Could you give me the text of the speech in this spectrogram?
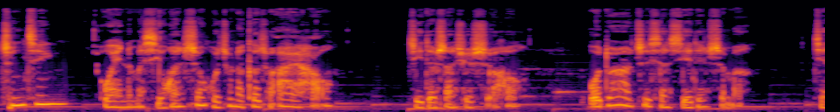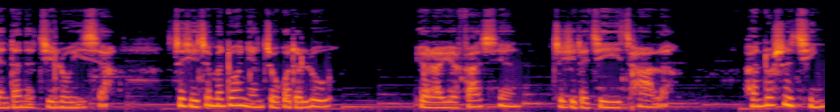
曾经我也那么喜欢生活中的各种爱好。记得上学时候，我多少次想写点什么，简单的记录一下自己这么多年走过的路。越来越发现自己的记忆差了，很多事情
